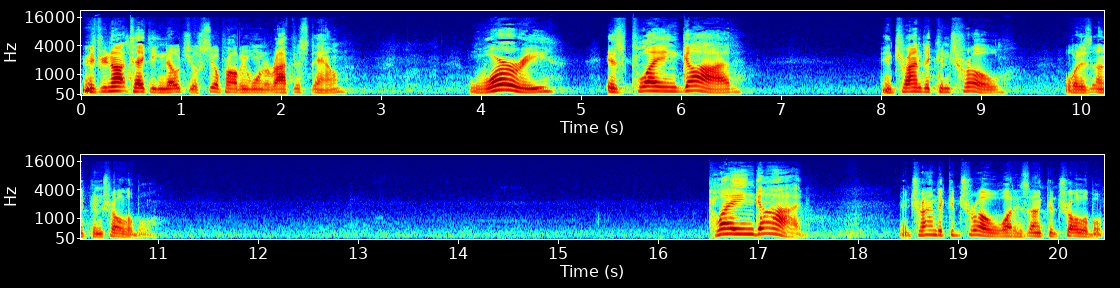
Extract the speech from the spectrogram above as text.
And if you're not taking notes, you'll still probably want to write this down. Worry is playing God and trying to control what is uncontrollable. Playing God and trying to control what is uncontrollable.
